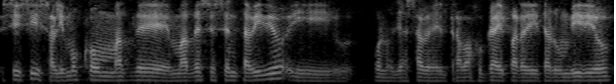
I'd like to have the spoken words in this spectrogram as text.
Sí, sí, salimos con más de, más de 60 vídeos y, bueno, ya sabes, el trabajo que hay para editar un vídeo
